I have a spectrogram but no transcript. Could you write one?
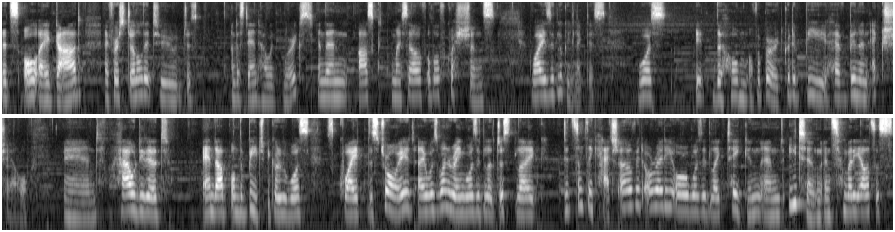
that's all I got. I first journaled it to just understand how it works and then asked myself a lot of questions. Why is it looking like this? Was it the home of a bird? Could it be have been an eggshell? And how did it end up on the beach? Because it was quite destroyed. I was wondering, was it just like did something hatch out of it already, or was it like taken and eaten and somebody else's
